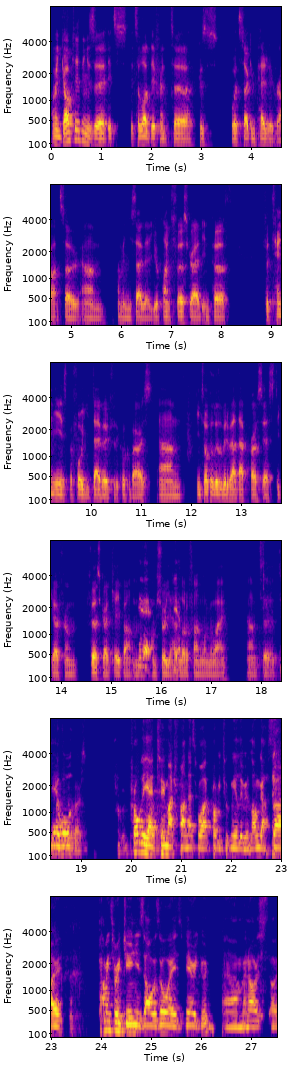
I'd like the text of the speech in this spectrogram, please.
I mean, goalkeeping is a it's it's a lot different to because well, it's so competitive, right? So, um, I mean, you say that you're playing first grade in Perth for 10 years before you debuted for the Kookaburras. Um, can you talk a little bit about that process to go from first grade keeper? I'm, yeah. I'm sure you had yeah. a lot of fun along the way um, to, to yeah, well, probably had too much fun. That's why it probably took me a little bit longer. So coming through juniors, I was always very good. Um, and I was, I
